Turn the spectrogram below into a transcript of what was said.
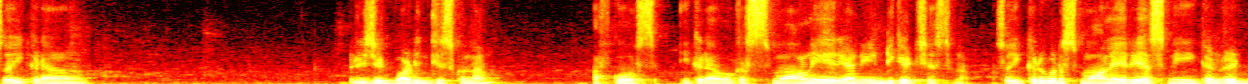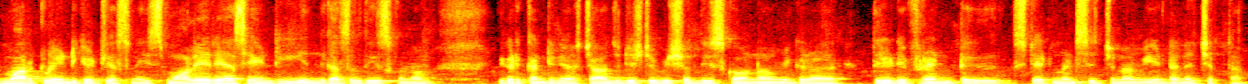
సో ఇక్కడ రిజిడ్ బాడీని తీసుకున్నాం. కోర్స్ ఇక్కడ ఒక స్మాల్ ఏరియాని ఇండికేట్ చేస్తున్నాం. సో ఇక్కడ కూడా స్మాల్ ఏరియాస్ని ఇక్కడ రెడ్ మార్క్లో ఇండికేట్ చేస్తున్నాం. ఈ స్మాల్ ఏరియాస్ ఏంటి? ఎందుకు అసలు తీసుకున్నాం? ఇక్కడ కంటిన్యూస్ ఛార్జ్ డిస్ట్రిబ్యూషన్ తీసుకున్నాం. ఇక్కడ త్రీ డిఫరెంట్ స్టేట్మెంట్స్ ఇచ్చున్నాం. ఏంటనేది చెప్తాను.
